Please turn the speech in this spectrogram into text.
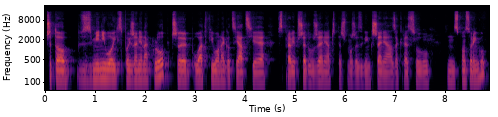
czy to zmieniło ich spojrzenie na klub, czy ułatwiło negocjacje w sprawie przedłużenia, czy też może zwiększenia zakresu mm, sponsoringu?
